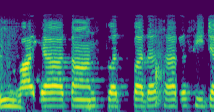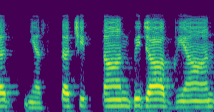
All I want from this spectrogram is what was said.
वायातान् त्वत्पदसरसिजन्यस्तचित्तान् बिजाग्र्यान्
